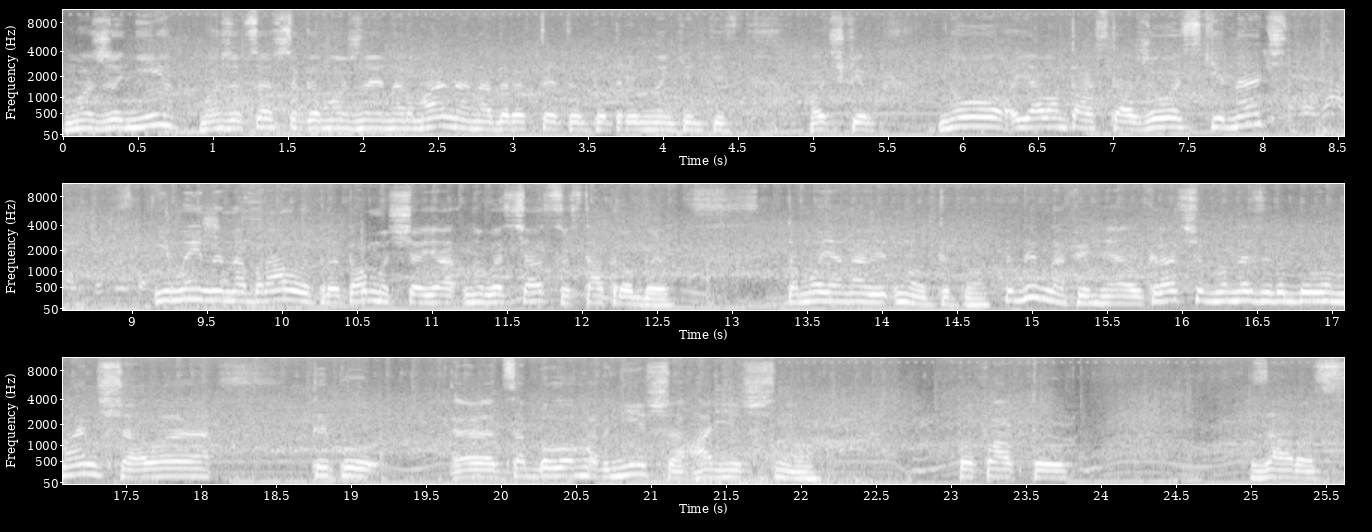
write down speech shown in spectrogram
Може ні, може все ж таки можна і нормально надрифтити потрібну кількість очків. Ну, я вам так скажу, ось кінець. І ми не набрали при тому, що я ну, весь час ось так робив. Тому я навіть, ну, типу, дивна фігня. Краще б вони зробили менше, але, типу, е, це було гарніше, аніж, ну, по факту зараз.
